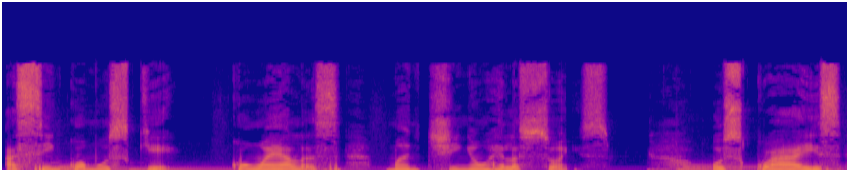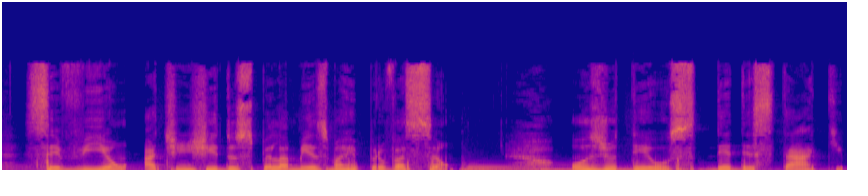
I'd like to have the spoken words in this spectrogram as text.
assim como os que, com elas mantinham relações, os quais se viam atingidos pela mesma reprovação. Os judeus de destaque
